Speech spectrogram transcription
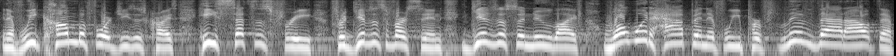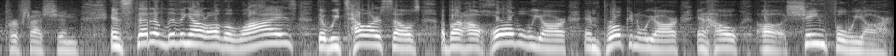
And if we come before Jesus Christ, He sets us free, forgives us of our sin, gives us a new life. What would happen if we perf- live that out, that profession, instead of living out all the lies that we tell ourselves about how horrible we are and broken we are and how uh, shameful we are?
